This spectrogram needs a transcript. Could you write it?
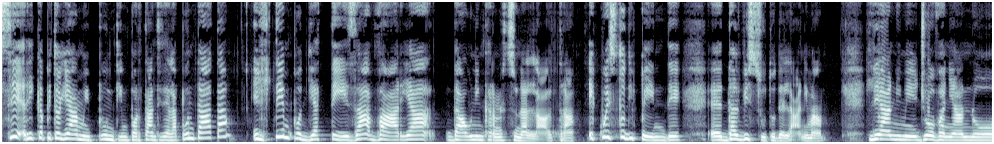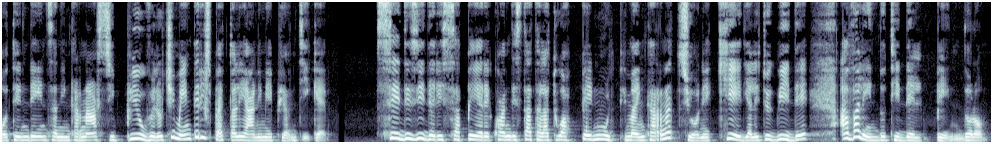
Se ricapitoliamo i punti importanti della puntata, il tempo di attesa varia da un'incarnazione all'altra e questo dipende eh, dal vissuto dell'anima. Le anime giovani hanno tendenza ad incarnarsi più velocemente rispetto alle anime più antiche. Se desideri sapere quando è stata la tua penultima incarnazione, chiedi alle tue guide avvalendoti del pendolo.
